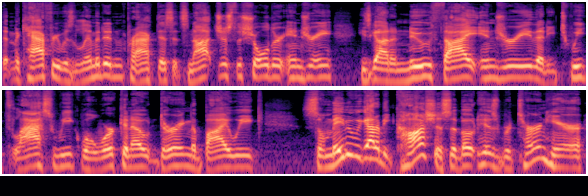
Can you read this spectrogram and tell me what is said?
that McCaffrey was limited in practice. It's not just the shoulder injury. He's got a new thigh injury that he tweaked last week while working out during the bye week. So maybe we got to be cautious about his return here.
